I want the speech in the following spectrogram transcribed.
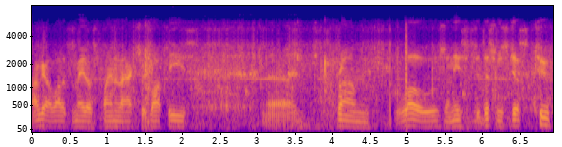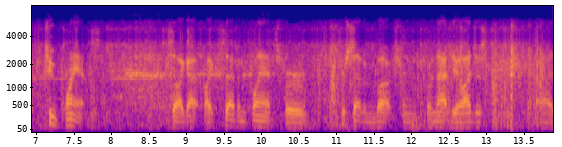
I've got a lot of tomatoes planted. I actually bought these uh, from Lowe's, and these this was just two two plants. So I got like seven plants for for seven bucks from from that deal. I just uh,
